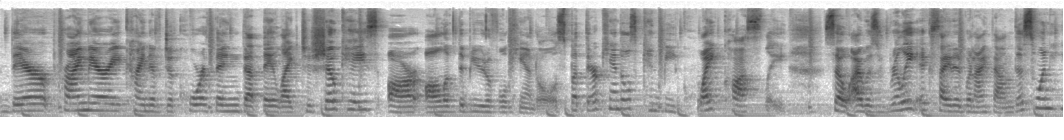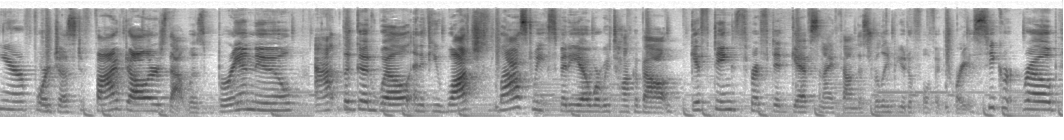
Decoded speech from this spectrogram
their primary kind of decor thing that they like to showcase are all of the beautiful candles, but their candles can be quite costly. So I was really excited when I found this one here for just $5. That was brand new at the Goodwill. And if you watched last week's video where we talk about gifting thrifted gifts, and I found this really beautiful Victoria's Secret robe,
